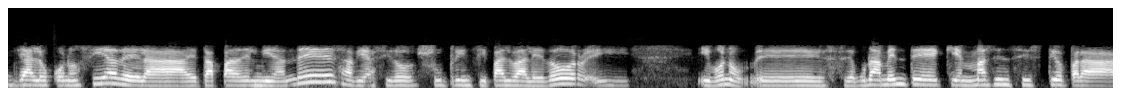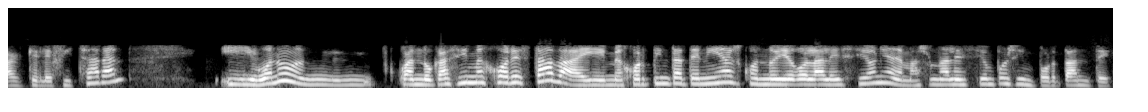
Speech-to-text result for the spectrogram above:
ya lo conocía de la etapa del Mirandés, había sido su principal valedor y, y bueno, eh, seguramente quien más insistió para que le ficharan y bueno, cuando casi mejor estaba y mejor pinta tenías cuando llegó la lesión y además una lesión pues importante.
